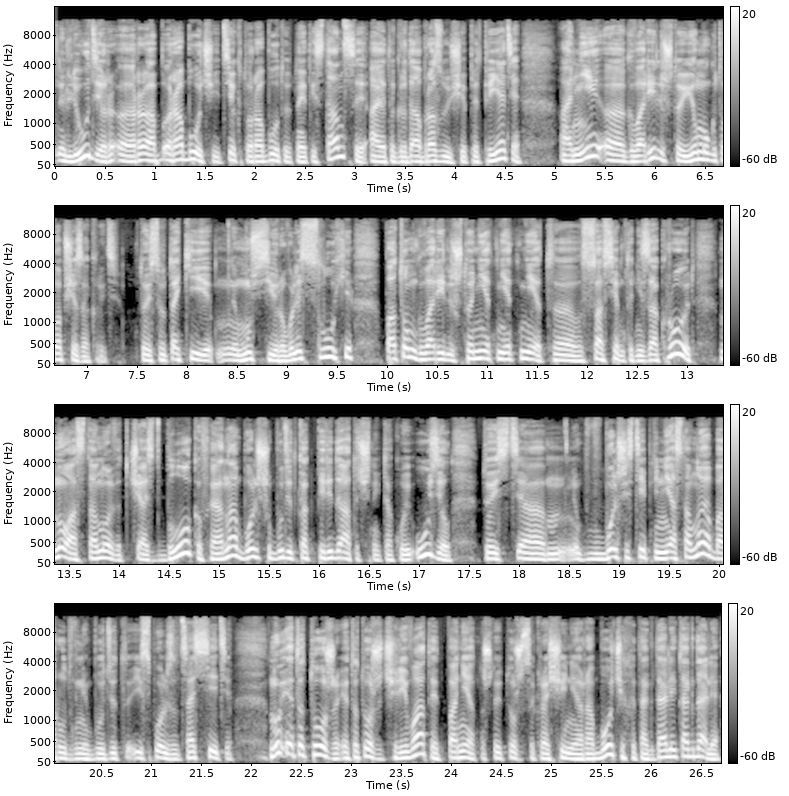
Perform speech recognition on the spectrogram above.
люди, раб, рабочие, те, кто работают на этой станции, а это градообразующее предприятие, они э, говорили, что ее могут вообще закрыть. То есть вот такие муссировались слухи. Потом говорили, что нет, нет, нет, э, совсем-то не закроют, но остановят часть блоков, и она больше будет как передаточный такой узел. То есть э, в большей степени не основное оборудование будет использоваться, а сети. Ну, это тоже, это тоже чревато, это понятно, что это тоже сокращение рабочих и так далее, и так далее.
